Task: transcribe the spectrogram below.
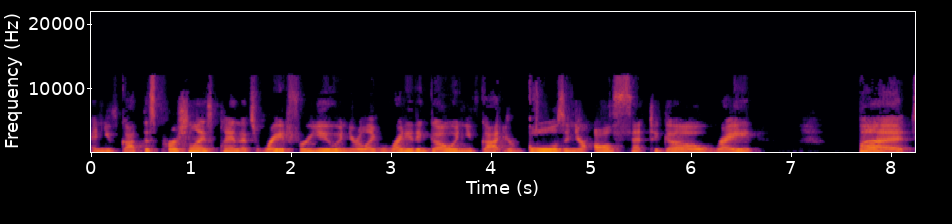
and you've got this personalized plan that's right for you and you're like ready to go and you've got your goals and you're all set to go, right? But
